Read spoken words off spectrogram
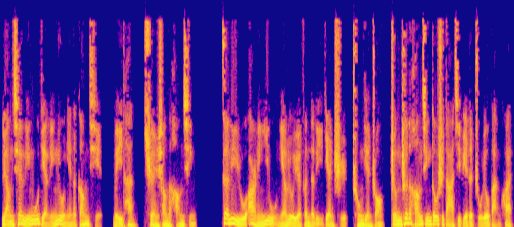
两千零五点零六年的钢铁、煤炭、券商的行情。再例如，二零一五年六月份的锂电池、充电桩、整车的行情，都是大级别的主流板块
